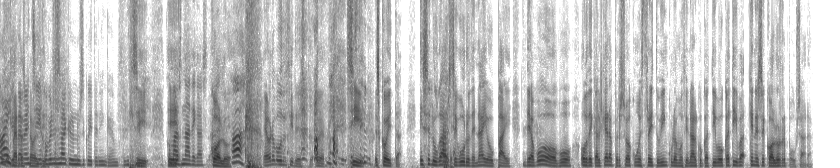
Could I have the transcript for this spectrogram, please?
Ay, merdas que abas. Dijo, menos mal que non nos coita ninguén. Sí. Como eh, as nádegas. Colo. Ah. E agora vou dicir isto. A ver. Sí, escoita ese lugar seguro de nai ou pai, de avó ou avó ou de calquera persoa cun estreito vínculo emocional co cativo ou cativa que nese colo repousara.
